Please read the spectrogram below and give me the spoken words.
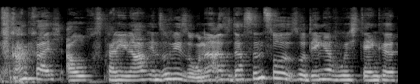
Frankreich auch, Skandinavien sowieso. Ne? Also das sind so, so Dinge, wo ich denke,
